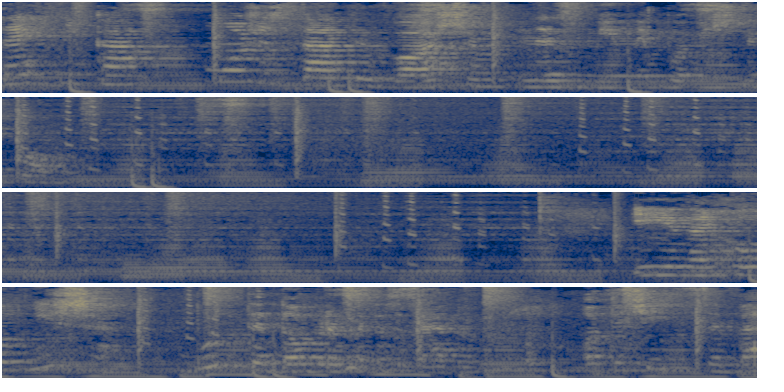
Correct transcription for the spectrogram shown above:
техніка може стати вашим незмінним помічником. І найголовніше будьте добрими до себе. Оточіть себе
